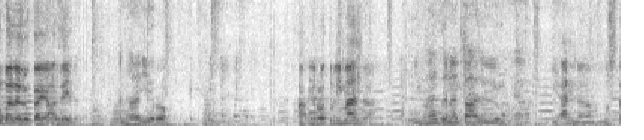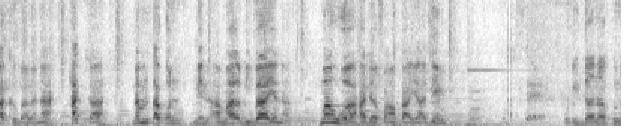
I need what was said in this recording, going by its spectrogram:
بللك يا عظيم؟ الهائرة حائرة لماذا؟ لماذا نتعلم؟ لأن مستقبلنا حتى لم تكن من أمال بباينا ما هو هدفك يا عظيم؟ أريد أن أكون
